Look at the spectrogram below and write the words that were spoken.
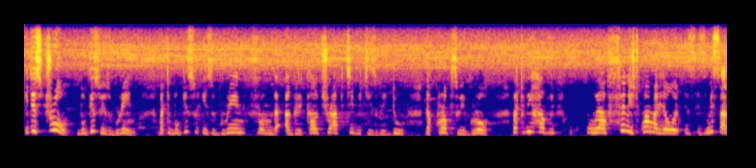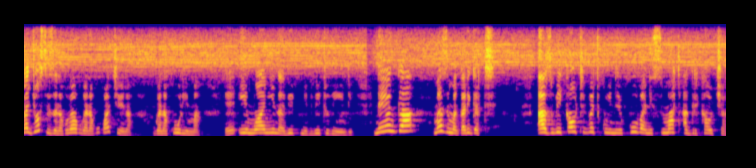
It is true bugisu is green but bugisu is green from the agricultural activities we do, the crops we grow. But we have we have finished kwamalira misaala gyosize kubera kugana kukola kina kugana kulima eh, imwanyi na bitu ni bitu bindi nenga mazima gali as we cultivate kulini kuba ni smart agriculture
